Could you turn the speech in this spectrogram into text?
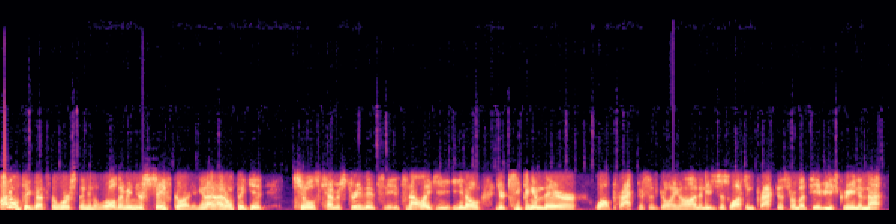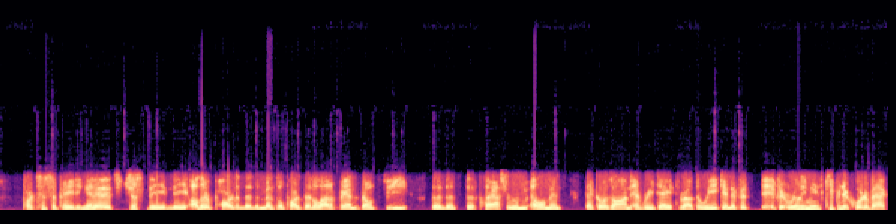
I don't think that's the worst thing in the world. I mean, you're safeguarding, and I, I don't think it kills chemistry. It's it's not like you you know you're keeping him there while practice is going on, and he's just watching practice from a TV screen and not participating And. It's just the the other part of the the mental part that a lot of fans don't see the the, the classroom element that goes on every day throughout the week. And if it if it really means keeping your quarterback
